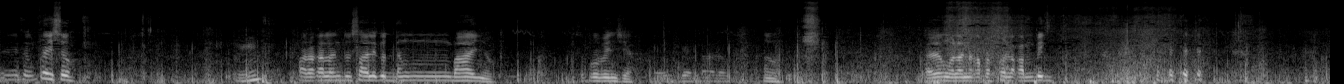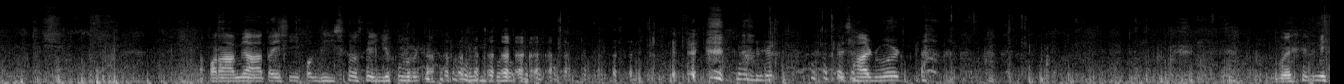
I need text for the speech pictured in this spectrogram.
Eh, Itong place oh. Hmm? Para ka lang dun sa likod ng bahay nyo. Sa probinsya. Ganda, no? Oh. Alam, wala nakapasok na kambing. Naparami ata yung sipag dito sa Jobert. It's hard work. Me.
